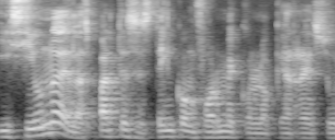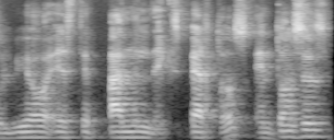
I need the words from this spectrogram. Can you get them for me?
Y si una de las partes está inconforme con lo que resolvió este panel de expertos, entonces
